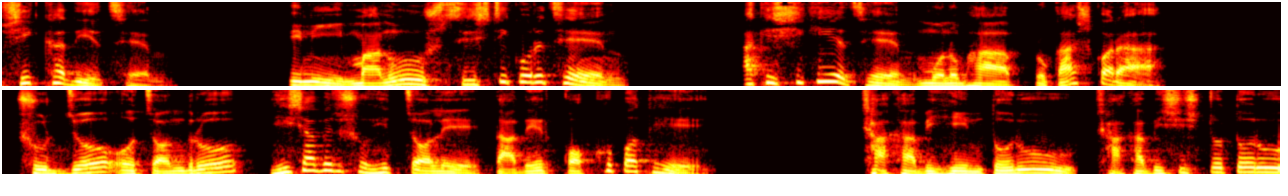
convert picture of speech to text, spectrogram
শিক্ষা দিয়েছেন, তিনি মানুষ সৃষ্টি করেছেন তাকে শিখিয়েছেন মনোভাব প্রকাশ করা। সূর্য ও চন্দ্র হিসাবের সহিত চলে তাদের কক্ষপথে। শাখাবিহীন তরু শাখা বিশিষ্ট তরু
